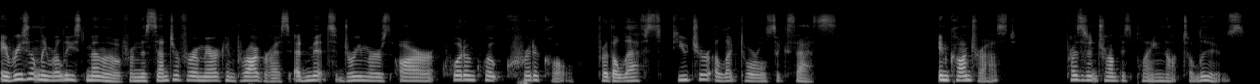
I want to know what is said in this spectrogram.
A recently released memo from the Center for American Progress admits Dreamers are quote unquote critical for the left's future electoral success. In contrast, President Trump is playing not to lose.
